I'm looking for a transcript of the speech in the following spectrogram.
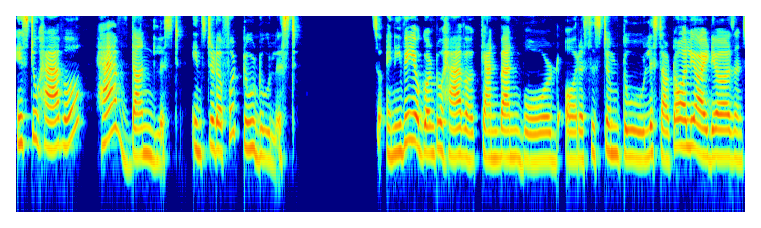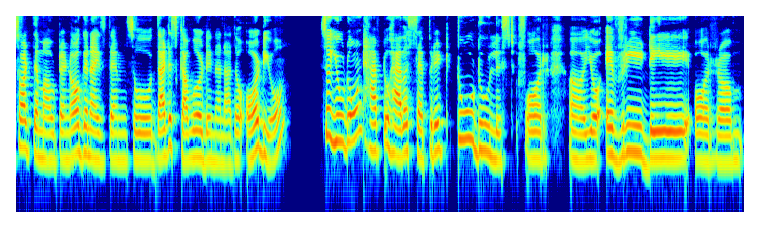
is to have a have done list instead of a to do list. So, anyway, you're going to have a Kanban board or a system to list out all your ideas and sort them out and organize them. So, that is covered in another audio. So, you don't have to have a separate to do list for uh, your every day or, um,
